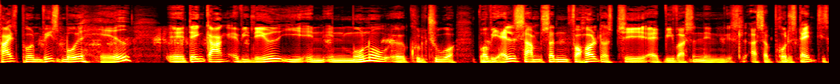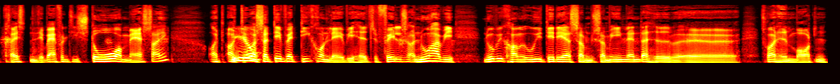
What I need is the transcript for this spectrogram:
faktisk på en vis måde havde, øh, dengang, at vi levede i en, en monokultur, hvor vi alle sammen sådan forholdt os til, at vi var sådan en altså protestantisk kristne, det er i hvert fald de store masser, ikke? Og, og det var så det værdigrundlag, vi havde til fælles, og nu har vi nu er vi kommet ud i det der, som, som en eller anden, der hed, øh, tror han hed Morten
